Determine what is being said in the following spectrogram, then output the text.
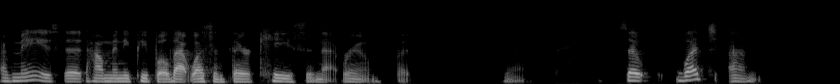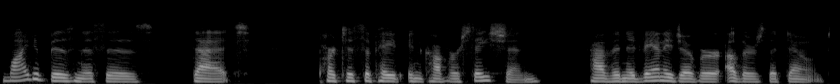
amazed at how many people that wasn't their case in that room, but yeah. So, what, um, why do businesses that participate in conversation have an advantage over others that don't?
